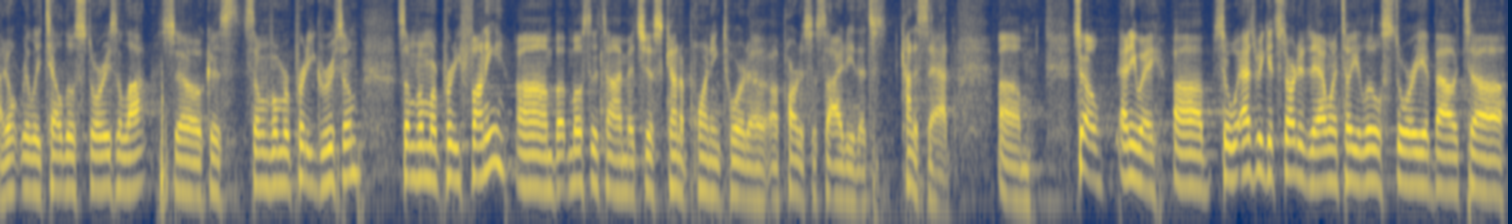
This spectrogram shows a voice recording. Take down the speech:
I don't really tell those stories a lot, so because some of them are pretty gruesome, some of them are pretty funny, um, but most of the time it's just kind of pointing toward a, a part of society that's kind of sad. Um, so, anyway, uh, so as we get started today, I want to tell you a little story about uh,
